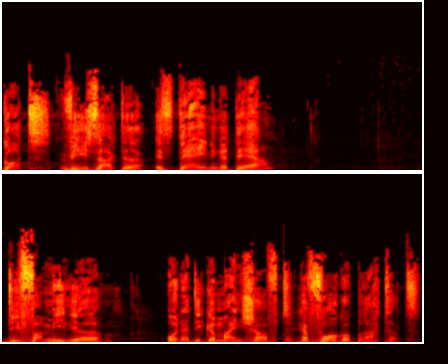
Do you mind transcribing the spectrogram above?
Gott, wie ich sagte, ist derjenige, der die Familie oder die Gemeinschaft hervorgebracht hat.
